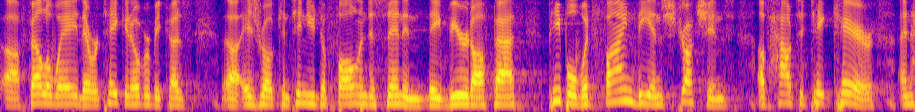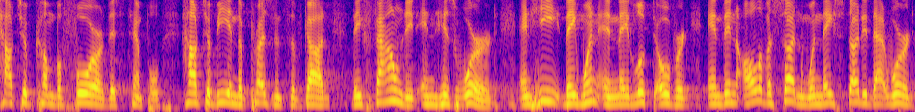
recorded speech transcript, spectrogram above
uh, fell away, they were taken over because uh, Israel continued to fall into sin and they veered off path, people would find the instructions of how to take care and how to come before this temple, how to be in the presence of God. They found it in His Word. And he, they went and they looked over it. And then all of a sudden, when they studied that Word,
